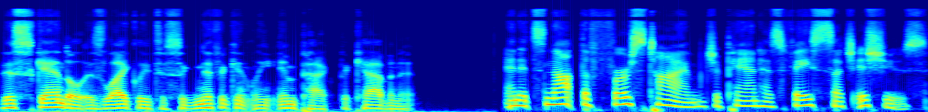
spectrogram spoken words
This scandal is likely to significantly impact the cabinet. And it's not the first time Japan has faced such issues.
